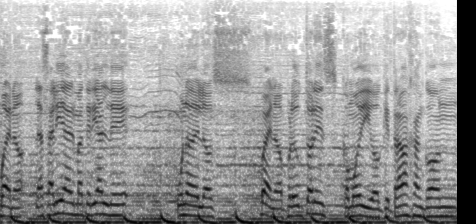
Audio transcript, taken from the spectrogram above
Bueno, la salida del material de uno de los, bueno, productores, como digo, que trabajan con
